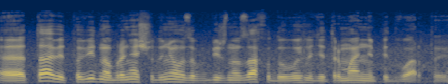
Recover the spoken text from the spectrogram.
е, та відповідно обрання щодо нього запобіжного заходу у вигляді тримання під вартою.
